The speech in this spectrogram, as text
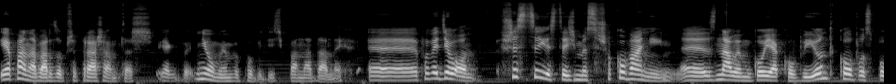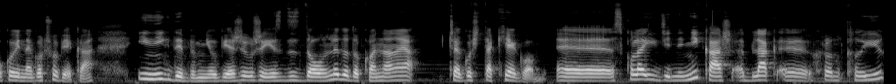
ja, Pana bardzo przepraszam też, jakby nie umiem wypowiedzieć Pana danych. E, powiedział on, wszyscy jesteśmy zszokowani. E, znałem go jako wyjątkowo spokojnego człowieka i nigdy bym nie uwierzył, że jest zdolny do dokonania czegoś takiego. E, z kolei dziennikarz Black e, Chronicle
